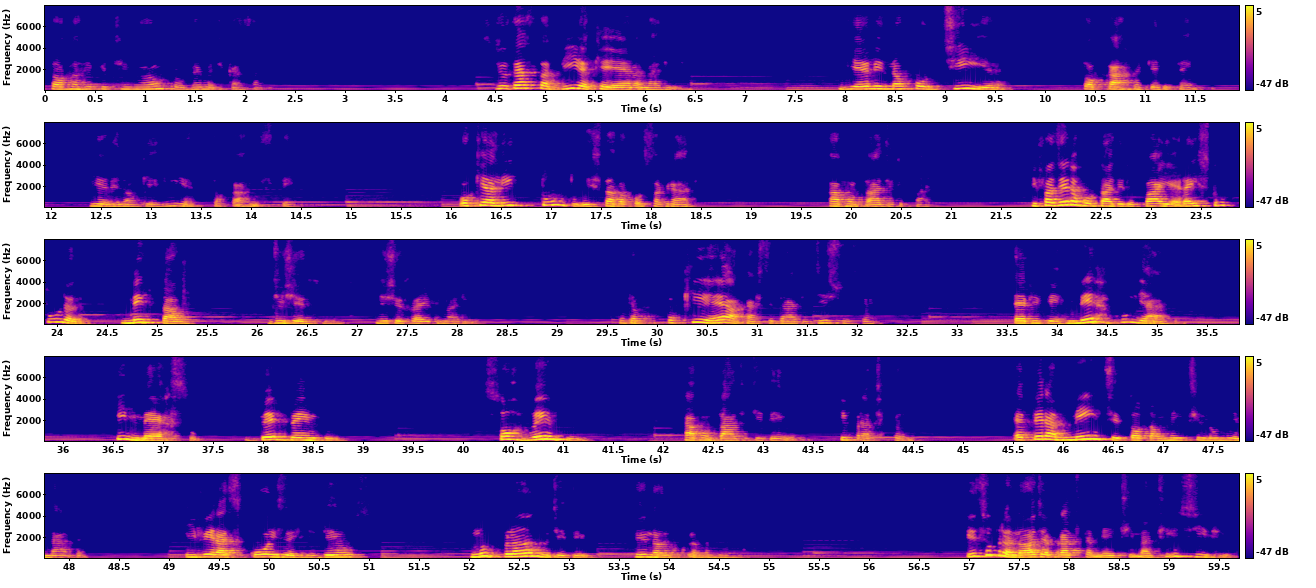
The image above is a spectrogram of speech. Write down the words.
torna a repetir, não é um problema de casal. José sabia quem era Maria. E ele não podia tocar naquele tempo. E ele não queria tocar nesse tempo. Porque ali tudo estava consagrado à vontade do Pai. E fazer a vontade do Pai era a estrutura mental de Jesus, de José e de Maria. Então, o que é a castidade de José? É viver mergulhado, imerso, bebendo, sorvendo a vontade de Deus e praticando. É ter a mente totalmente iluminada e ver as coisas de Deus no plano de Deus e não no plano humano. Isso para nós é praticamente inatingível.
